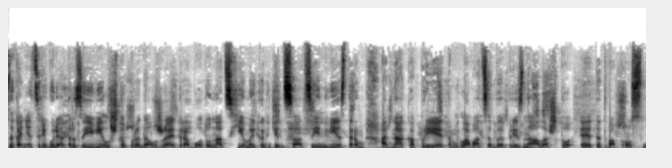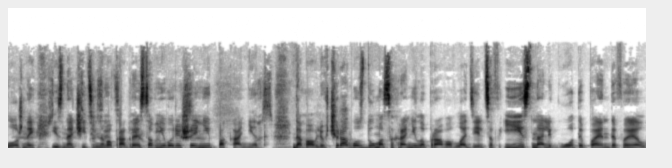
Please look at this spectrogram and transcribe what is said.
Наконец, регулятор заявил, что продолжает работу над схемой компенсации инвесторам, однако при этом глава ЦБ признал, признала, что этот вопрос сложный и значительного прогресса в его решении пока нет. Добавлю, вчера Госдума сохранила право владельцев ИИС на льготы по НДФЛ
